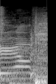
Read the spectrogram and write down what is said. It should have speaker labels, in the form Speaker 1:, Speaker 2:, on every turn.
Speaker 1: Yeah.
